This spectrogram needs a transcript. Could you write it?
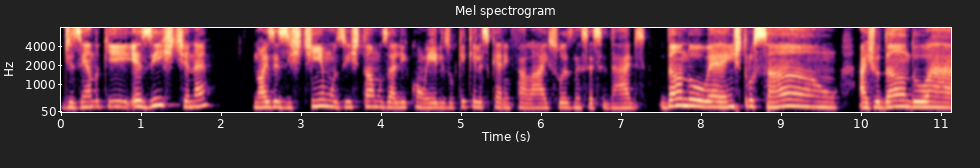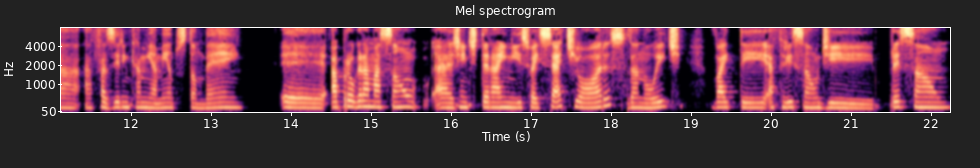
dizendo que existe, né, nós existimos e estamos ali com eles, o que, que eles querem falar, as suas necessidades, dando é, instrução, ajudando a, a fazer encaminhamentos também. É, a programação a gente terá início às 7 horas da noite, vai ter aferição de pressão,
